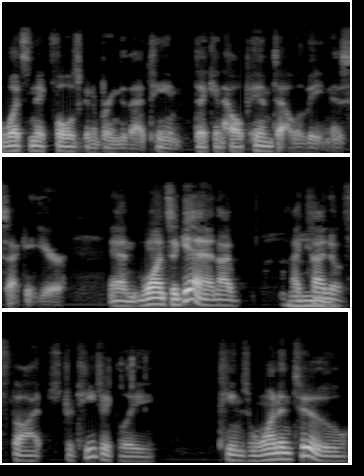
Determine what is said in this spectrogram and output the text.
what's Nick Foles going to bring to that team that can help him to elevate in his second year and once again I I kind of thought strategically teams one and two,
